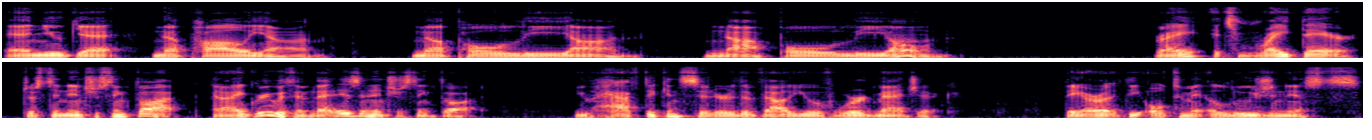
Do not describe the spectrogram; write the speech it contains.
and you get Napoleon. Napoleon. Napoleon. Right? It's right there. Just an interesting thought. And I agree with him. That is an interesting thought. You have to consider the value of word magic. They are the ultimate illusionists.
